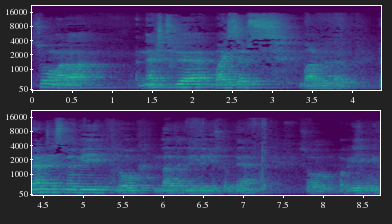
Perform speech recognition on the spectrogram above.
सो हमारा नेक्स्ट जो है बाइसेप्स बारबल कर्ल फ्रेंड्स इसमें भी लोग गलत तकनीक यूज़ करते हैं। सो पकड़िए एक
